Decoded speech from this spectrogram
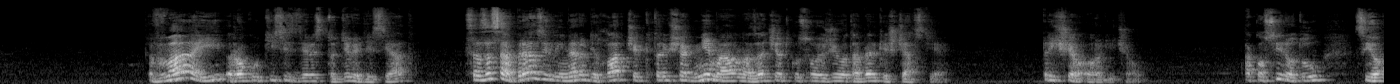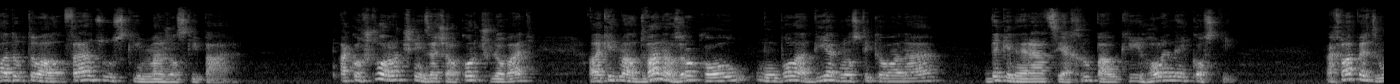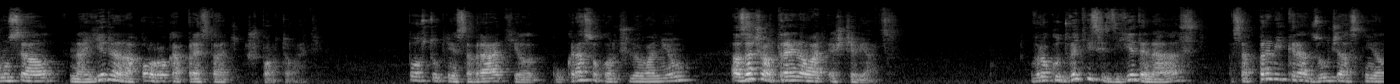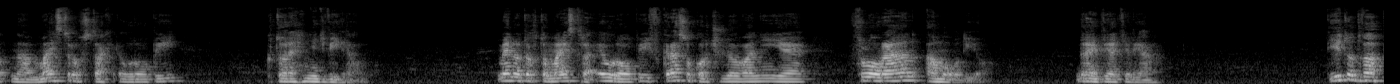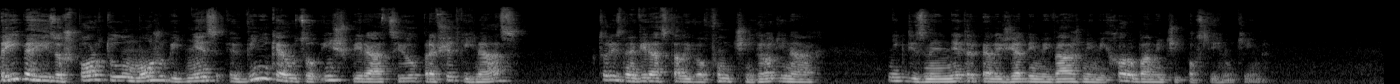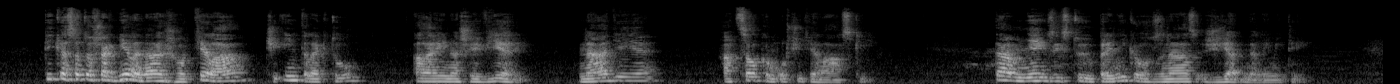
V máji roku 1990 sa zasa v Brazílii narodil chlapček, ktorý však nemal na začiatku svojho života veľké šťastie. Prišiel o rodičov. Ako sirotu si ho adoptoval francúzsky manželský pár. Ako štvoročný začal korčľovať, ale keď mal 12 rokov, mu bola diagnostikovaná degenerácia chrupavky holenej kosti. A chlapec musel na 1,5 roka prestať športovať. Postupne sa vrátil ku krasokorčľovaniu a začal trénovať ešte viac. V roku 2011 sa prvýkrát zúčastnil na majstrovstvách Európy, ktoré hneď vyhral. Meno tohto majstra Európy v krasokorčľovaní je Florán Amodio. Drahí priatelia, tieto dva príbehy zo športu môžu byť dnes vynikajúcou inšpiráciou pre všetkých nás – ktorí sme vyrastali vo funkčných rodinách, nikdy sme netrpeli žiadnymi vážnymi chorobami či postihnutím. Týka sa to však nielen nášho tela či intelektu, ale aj našej viery, nádeje a celkom určite lásky. Tam neexistujú pre nikoho z nás žiadne limity.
